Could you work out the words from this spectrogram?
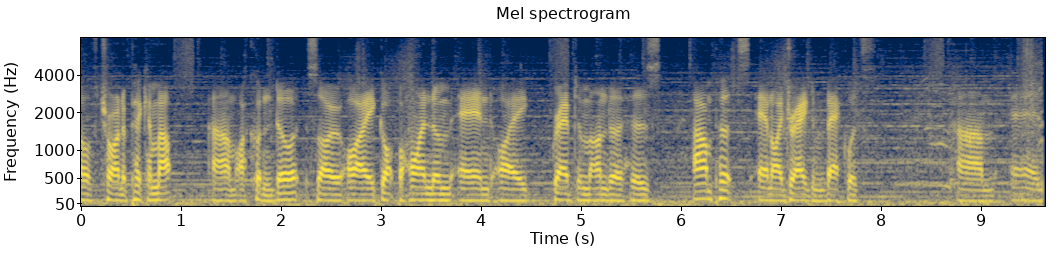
of trying to pick him up, um, I couldn't do it. So I got behind him and I grabbed him under his armpits and I dragged him backwards. Um, and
